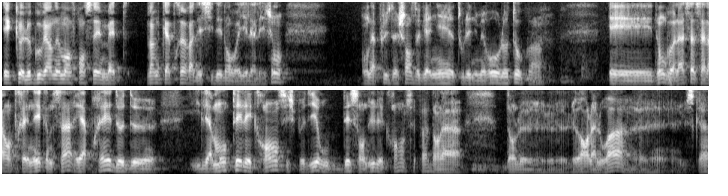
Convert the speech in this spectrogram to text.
et que le gouvernement français mette 24 heures à décider d'envoyer la Légion, on a plus de chances de gagner tous les numéros au loto, quoi. Et donc voilà, ça, ça l'a entraîné comme ça. Et après, de, il a monté l'écran, si je peux dire, ou descendu l'écran, je sais pas, dans la, dans le, hors-la-loi euh, jusqu'à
